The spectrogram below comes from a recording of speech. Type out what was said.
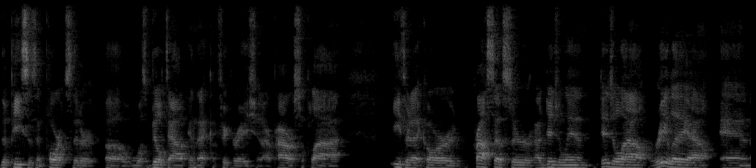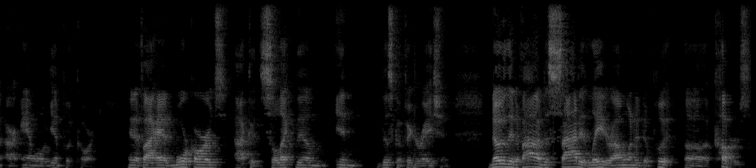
the pieces and parts that are uh, was built out in that configuration. Our power supply, Ethernet card, processor, our digital in, digital out, relay out, and our analog input card. And if I had more cards, I could select them in this configuration. Know that if I decided later I wanted to put uh, covers,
